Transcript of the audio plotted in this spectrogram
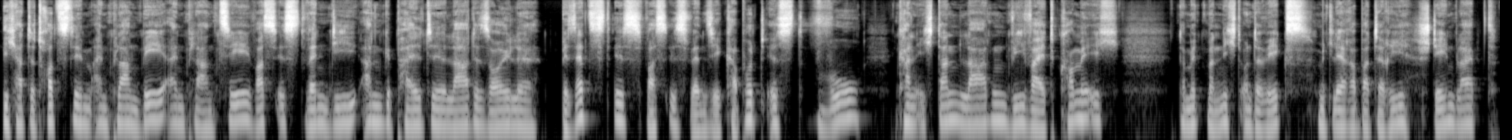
Ich hatte trotzdem einen Plan B, einen Plan C. Was ist, wenn die angepeilte Ladesäule besetzt ist? Was ist, wenn sie kaputt ist? Wo kann ich dann laden? Wie weit komme ich, damit man nicht unterwegs mit leerer Batterie stehen bleibt?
